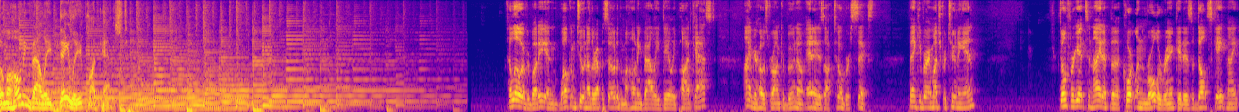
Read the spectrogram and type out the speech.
the Mahoning Valley Daily Podcast. Hello, everybody, and welcome to another episode of the Mahoning Valley Daily Podcast. I'm your host, Ron Cabuno, and it is October 6th. Thank you very much for tuning in. Don't forget, tonight at the Cortland Roller Rink, it is adult skate night.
